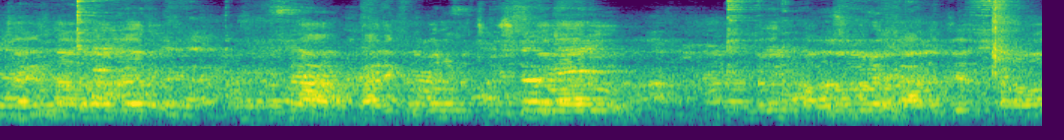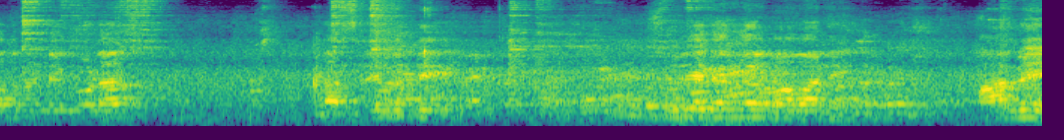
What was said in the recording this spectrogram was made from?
జగన్నాథరావు గారు ఇంకా కార్యక్రమాలను చూసుకునేవారు. రెండు వేల పంతొమ్మిదిలో కాలం చేసిన తర్వాత నుండి కూడా నా శ్రీమతి సూర్యగంగా భావాన్ని ఆమె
